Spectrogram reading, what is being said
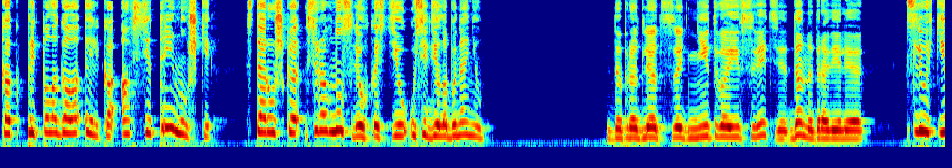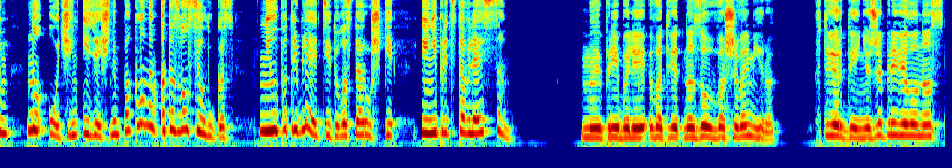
как предполагала Элька, а все три ножки, старушка все равно с легкостью усидела бы на нем. «Да продлятся дни твои в свете, да, Надравелия?» С легким, но очень изящным поклоном отозвался Лукас, не употребляя титула старушки и не представляясь сам. «Мы прибыли в ответ на зов вашего мира. В твердыню же привело нас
